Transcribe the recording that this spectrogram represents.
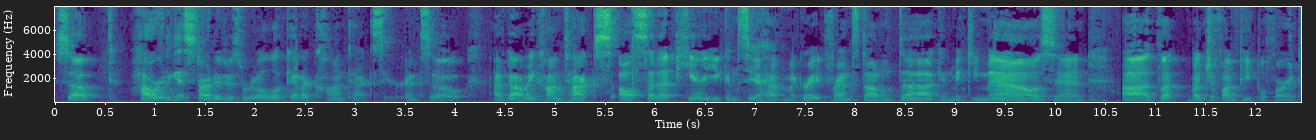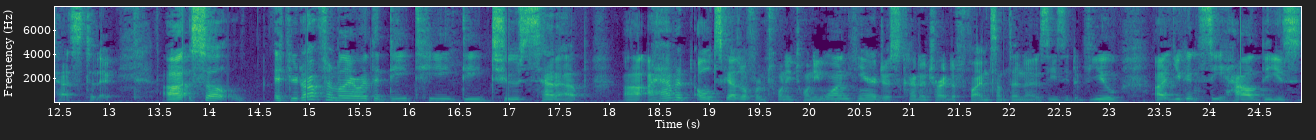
So, how we're going to get started is we're going to look at our contacts here. And so I've got my contacts all set up here. You can see I have my great friends Donald Duck and Mickey Mouse and uh, a bunch of fun people for our test today. Uh, so if you're not familiar with the DTD2 setup, uh, I have an old schedule from 2021 here, just kind of tried to find something that is easy to view. Uh, you can see how these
